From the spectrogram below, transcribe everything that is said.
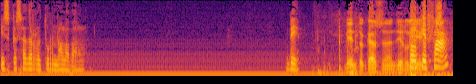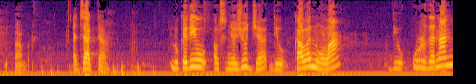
és que s'ha de retornar l'aval. Bé. Bé en tot cas eh, dir-li pel que fa ah, exacte. El que diu el senyor jutge diu cal anul·lar diu ordenant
